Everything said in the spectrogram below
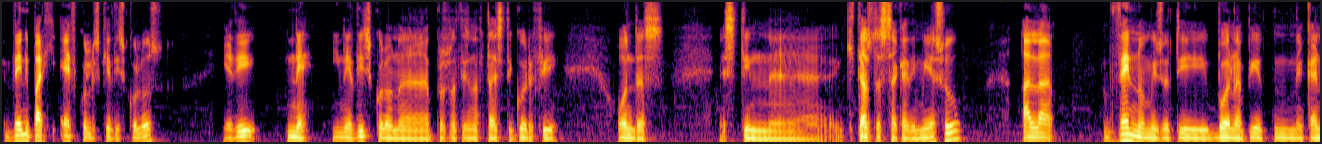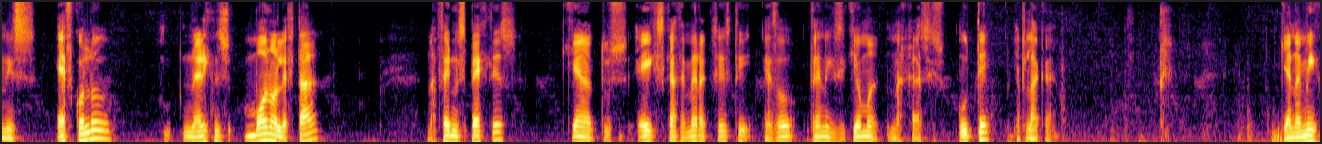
Δεν υπάρχει εύκολος και δύσκολος, γιατί ναι, είναι δύσκολο να προσπαθείς να φτάσεις στην κορυφή όντας στην, ε, κοιτάζοντας τις ακαδημίες σου, αλλά δεν νομίζω ότι μπορεί να πει ότι είναι κανείς εύκολο να ρίχνεις μόνο λεφτά, να φέρνεις παίχτες και να τους έχεις κάθε μέρα, ξέρεις τι, εδώ δεν έχεις δικαίωμα να χάσεις ούτε για πλάκα. Για να μην,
